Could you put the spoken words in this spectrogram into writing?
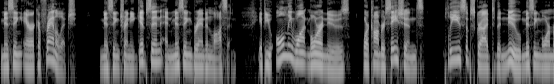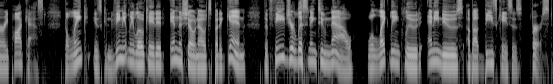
Missing Erica Franelich, Missing Trenny Gibson, and Missing Brandon Lawson. If you only want more news or conversations, please subscribe to the new Missing Maura Murray podcast. The link is conveniently located in the show notes, but again, the feed you're listening to now will likely include any news about these cases first.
